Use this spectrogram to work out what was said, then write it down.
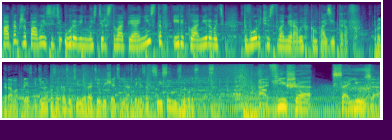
а также повысить уровень мастерства пианистов и рекламировать творчество мировых композиторов. Программа произведена по заказу телерадиовещательной организации Союзного государства. Афиша «Союза».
